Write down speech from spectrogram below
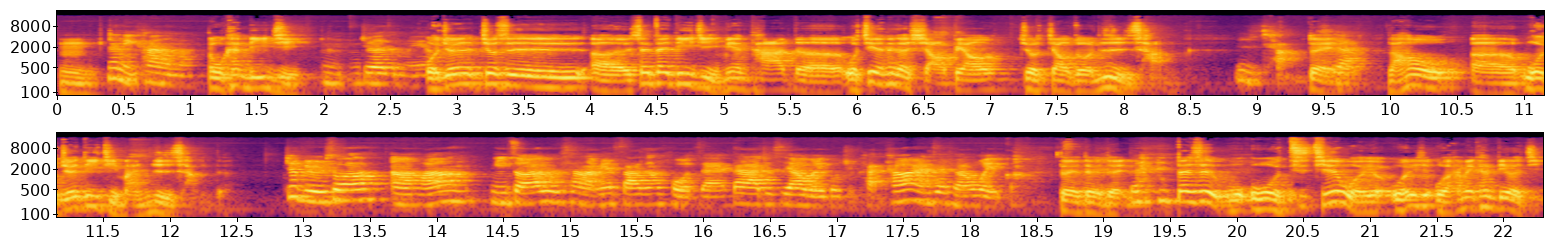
嗯，那你看了吗？我看第一集，嗯，你觉得怎么样？我觉得就是呃，现在第一集里面，他的我记得那个小标就叫做日常。日常对，然后呃，我觉得第一集蛮日常的。就比如说，嗯，好像你走在路上，哪边发生火灾，大家就是要围过去看。台湾人最喜欢围过。对对对，但是我我其实我有我我还没看第二集，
